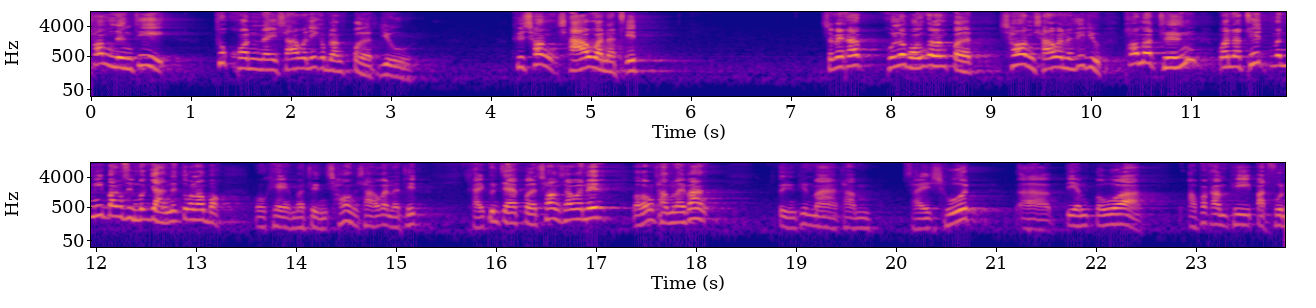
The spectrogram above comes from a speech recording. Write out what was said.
ช่องหนึ่งที่ทุกคนในเช้าวันนี้กำลังเปิดอยู่ คือช่องเช้าวันอาทิตย์ ใช่ไหมครับ คุณและผมกำลังเปิดช่องเช้าวันอาทิตย์อยู่พอมาถึงวันอาทิตย์มันมีบางสิ่งบางอย่างในตัวเราบอก โอเค มาถึงช่องเช้าวันอาทิตย์ไขกุญแจเปิดช่องเช้าวันนี้ เราต้องทำอะไรบ้าง ตื่นขึ้นมาทำใส่ชุดเตรียมตัวเอาพระคัมภีร์ปัดฝุ่น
